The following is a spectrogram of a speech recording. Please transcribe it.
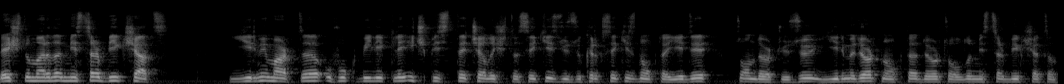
Beş numarada Mr. Big Shot. 20 Mart'ta Ufuk Bilik'le iç pistte çalıştı. 800'ü 48.7, son 400'ü 24.4 oldu Mr. Big Shot'ın.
